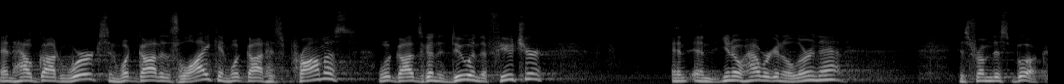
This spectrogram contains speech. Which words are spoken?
and how God works and what God is like and what God has promised, what God's going to do in the future. And, and you know how we're going to learn that? Is from this book.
